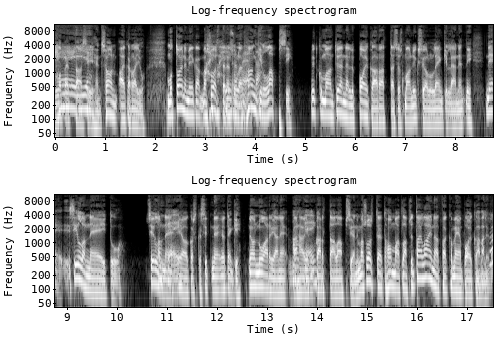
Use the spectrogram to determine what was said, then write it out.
lopettaa Hei. siihen. Se on aika raju. Mutta toinen, mikä mä Aivan suosittelen sulle, että hirveetä. hanki lapsi. Nyt kun mä oon työnnellyt poikaa rattaissa, jos mä oon yksi ollut lenkillään, niin ne, silloin ne ei tuu. Silloin okay. ne, joo, koska sitten ne jotenkin, ne on nuoria, ne vähän okay. karttaa lapsia. Niin mä suosittelen, että hommaat lapsen tai lainaat vaikka meidän poikaa välillä.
